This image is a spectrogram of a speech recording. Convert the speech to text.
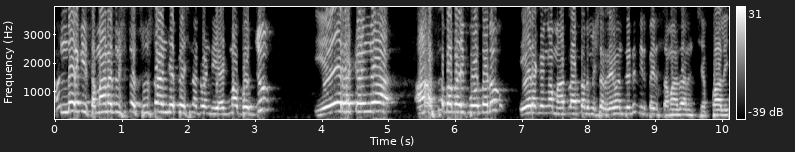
అందరికీ సమాన దృష్టితో చూస్తా అని చెప్పేసినటువంటి యడ్మ బొజ్జు ఏ రకంగా ఆ సభపై ఏ రకంగా మాట్లాడతాడు మిస్టర్ రేవంత్ రెడ్డి దీనిపైన సమాధానం చెప్పాలి.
